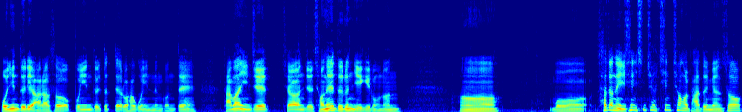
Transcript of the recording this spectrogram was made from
본인들이 알아서 본인들 뜻대로 하고 있는 건데 다만 이제 제가 이제 전해 들은 얘기로는 어. 뭐 사전에 신청, 신청을 받으면서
